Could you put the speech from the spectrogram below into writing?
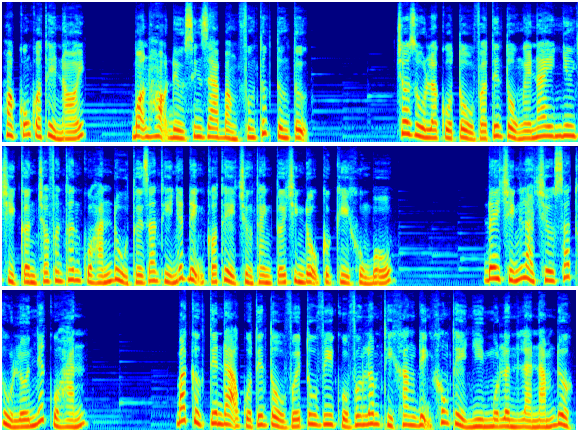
Hoặc cũng có thể nói, bọn họ đều sinh ra bằng phương thức tương tự. Cho dù là cổ tổ và tiên tổ ngày nay nhưng chỉ cần cho phân thân của hắn đủ thời gian thì nhất định có thể trưởng thành tới trình độ cực kỳ khủng bố. Đây chính là chiêu sát thủ lớn nhất của hắn. Bát cực tiên đạo của tiên tổ với tu vi của Vương Lâm thì khẳng định không thể nhìn một lần là nắm được.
